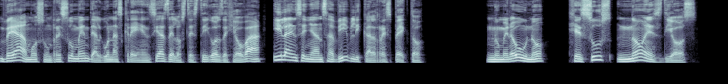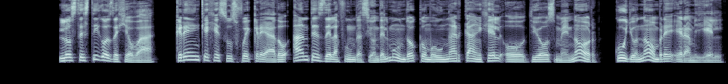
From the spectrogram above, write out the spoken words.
Veamos un resumen de algunas creencias de los testigos de Jehová y la enseñanza bíblica al respecto. Número 1. Jesús no es Dios. Los testigos de Jehová creen que Jesús fue creado antes de la fundación del mundo como un arcángel o Dios menor, cuyo nombre era Miguel.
